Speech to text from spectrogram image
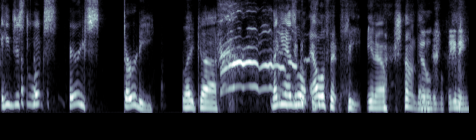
he just looks very sturdy, like uh, like he has little elephant feet, you know, or something. Little leaning.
